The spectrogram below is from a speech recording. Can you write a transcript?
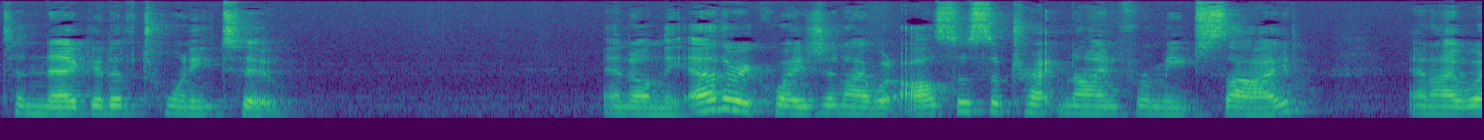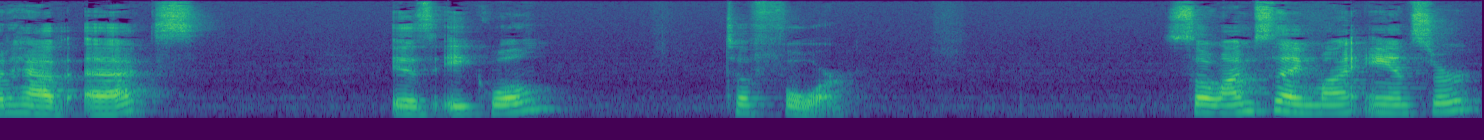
to negative 22. And on the other equation, I would also subtract 9 from each side, and I would have x is equal to 4. So I'm saying my answer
